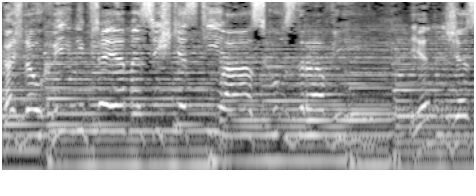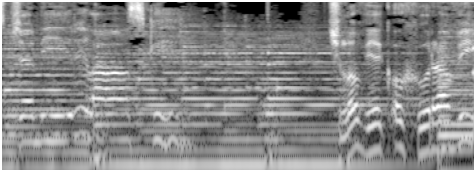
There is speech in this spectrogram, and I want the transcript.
Každou chvíli přejeme si štěstí, lásku, zdraví, jenže z přemíry lásky člověk ochuraví.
